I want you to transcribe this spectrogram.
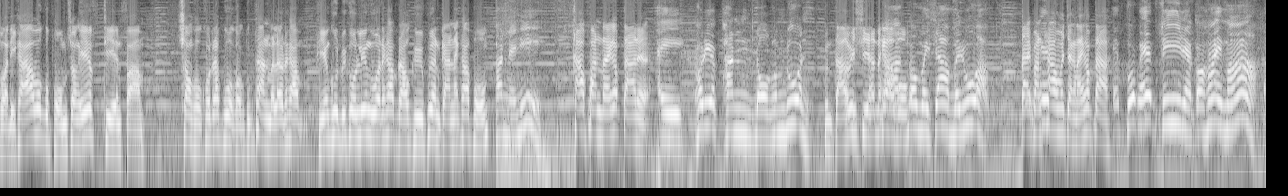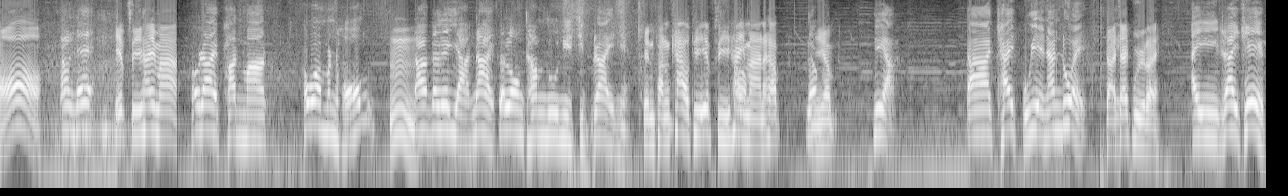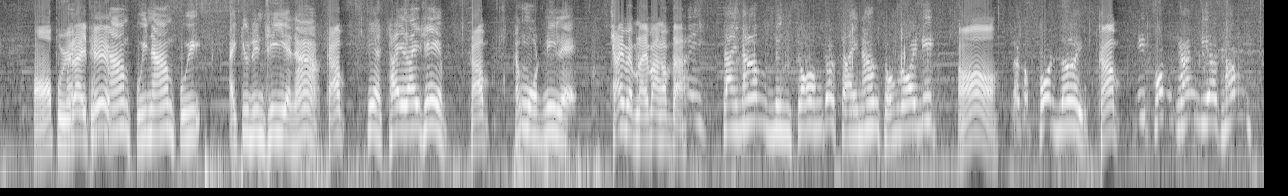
สวัสดีครับพบกับผมช่อง FTN Farm ช่องของคนรักวัวของทุกท่านมาแล้วนะครับ เพียงคุณเป็นคนเลี้ยงวัวนะครับ เราคือเพื่อนกันนะครับผมพันธุ์ไหนนี่ ข้าวพันธุ์อะไรครับตาเนี่ย ไอเขาเรียกพันธุ์ดอกลำด้วนคุณตาวิเชียนนะครับผม ก็ไม่ทราบไม่รู้อะได้พันธุ์ข้าวมาจากไหนครับตา ไอ้พวกเอฟซีเนี่ยก็ให้มา อ๋อ นั่นแหละ FC ให้มา เขาได้พันธุ์มาเพราะว่ามันหอมอืม ตาก็เลยอยากได้ก็ลองทำดูนี่สิบไร่เนี่ย เป็นพันธุ์ข้าวที่ FC ให้มานะครับ แล้ว นี่ครับ เนี่ย ตาใช้ปุ๋ยอันนั้นด้วย ตาใช้ปุ๋ยอะไร ไอไร่เทพอ๋อ ปุ๋ยไร่เทพปุ๋ยน้ำปุ๋ยน้ำปุ๋ยไอจุลินทรีย์อะนะครับ เนี่ยใช้ไร่เทพครับ ทั้งหมดนี่แหละ ใช้แบบไหนบ้างครับตา ใส่ใส่น้ำหนึ่งซองก็ใส่น้ำสองร้อยลิตรอ๋อ แล้วก็พ่นเลย ครับ นี่พ่นครั้งเดียวท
